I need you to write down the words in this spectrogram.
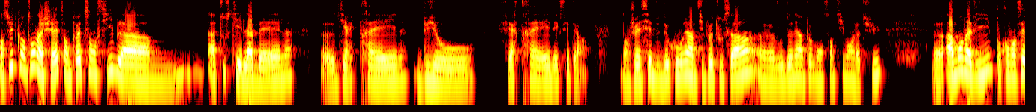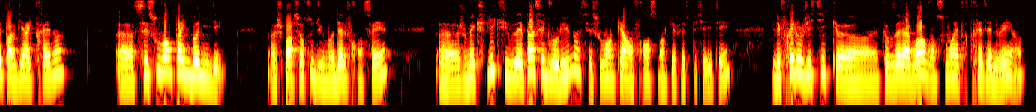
Ensuite, quand on achète, on peut être sensible à, tout ce qui est label, euh, direct trade, bio, fair trade, etc. Donc je vais essayer de découvrir un petit peu tout ça, euh, vous donner un peu mon sentiment là-dessus. Euh, à mon avis, pour commencer par le direct trade, c'est souvent pas une bonne idée. je parle surtout du modèle français. je m'explique, si vous n'avez pas assez de volume, c'est souvent le cas en France dans le café spécialité, les frais logistiques que vous allez avoir vont souvent être très élevés. Hein.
